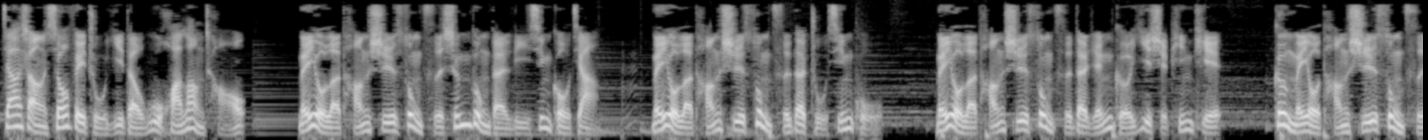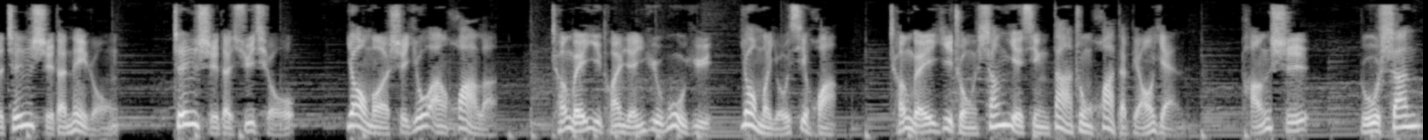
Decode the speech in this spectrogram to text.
加上消费主义的物化浪潮，没有了唐诗宋词生动的理性构架，没有了唐诗宋词的主心骨，没有了唐诗宋词的人格意识拼贴，更没有唐诗宋词真实的内容、真实的需求。要么是幽暗化了，成为一团人欲物欲；要么游戏化，成为一种商业性大众化的表演。唐诗如山，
